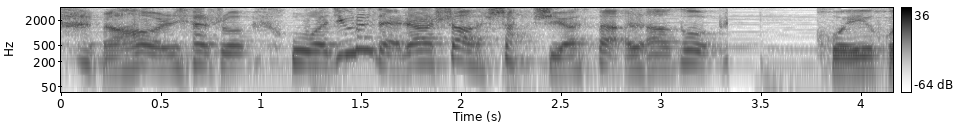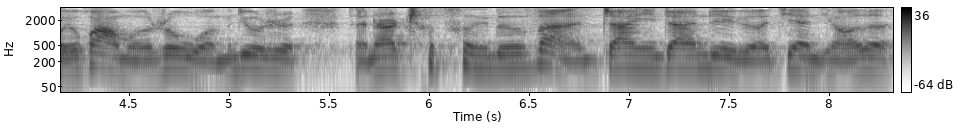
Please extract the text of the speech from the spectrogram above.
然后人家说，我就是在这儿上上学的，然后。回回话嘛，我说我们就是在那儿蹭蹭一顿饭，沾一沾这个剑桥的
